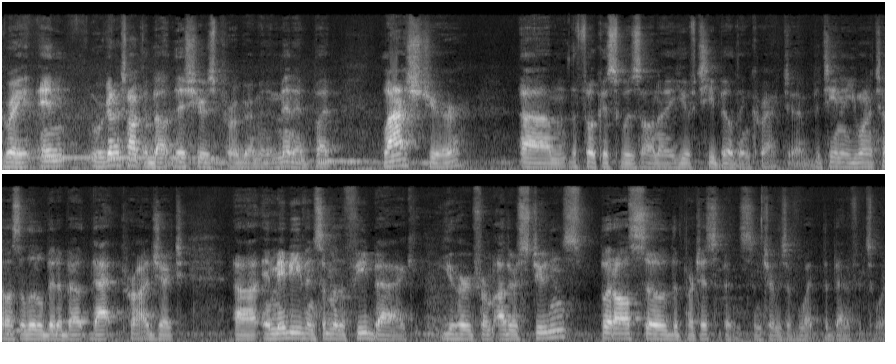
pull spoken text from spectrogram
Great. And we're going to talk about this year's program in a minute, but last year, um, the focus was on a U of T building, correct? Uh, Bettina, you want to tell us a little bit about that project uh, and maybe even some of the feedback you heard from other students, but also the participants in terms of what the benefits were?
